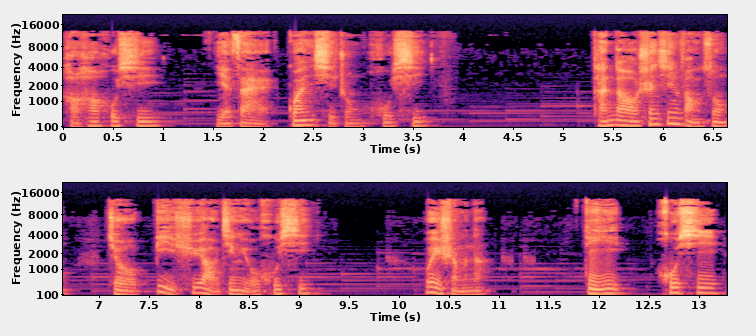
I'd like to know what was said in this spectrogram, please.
好好呼吸，也在关系中呼吸。谈到身心放松，就必须要经由呼吸。为什么呢？第一，呼吸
